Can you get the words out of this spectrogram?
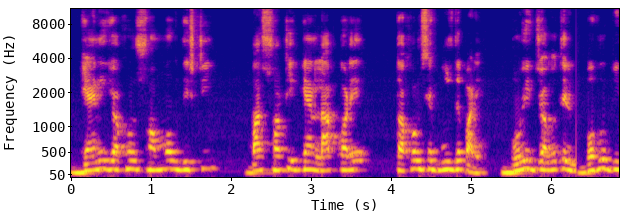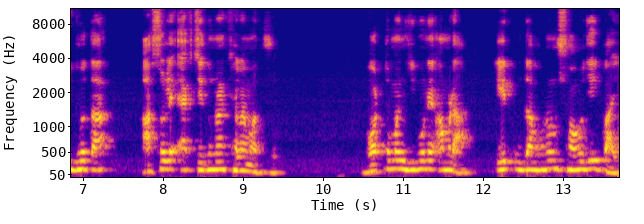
জ্ঞানী যখন সম্যক দৃষ্টি বা সঠিক জ্ঞান লাভ করে, তখন সে বুঝতে পারে, বহির জগতের বহু বিধতা আসলে এক চেতনার খেলা মাত্র। বর্তমান জীবনে আমরা এর উদাহরণ সহজেই পাই।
